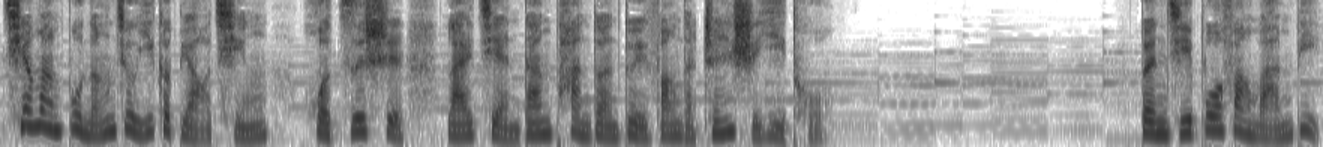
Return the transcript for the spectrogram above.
千万不能就一个表情或姿势来简单判断对方的真实意图。本集播放完毕，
